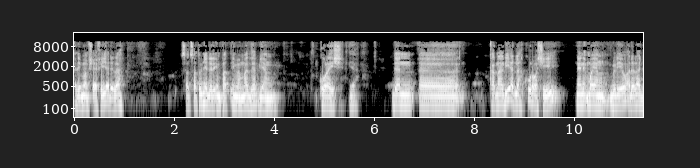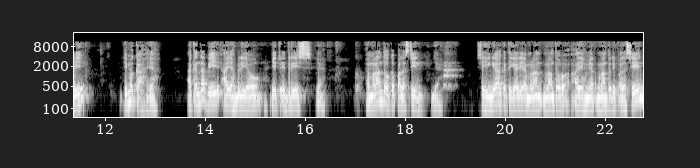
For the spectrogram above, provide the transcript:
Imam Syafi'i adalah satu-satunya dari empat imam madhab yang Quraisy. Ya. Dan eh, karena dia adalah Quraisy, nenek moyang beliau adalah di di Mekah ya. Akan tapi ayah beliau yaitu Idris ya merantau ke Palestina ya. Sehingga ketika dia merantau ayah merantau di Palestina,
